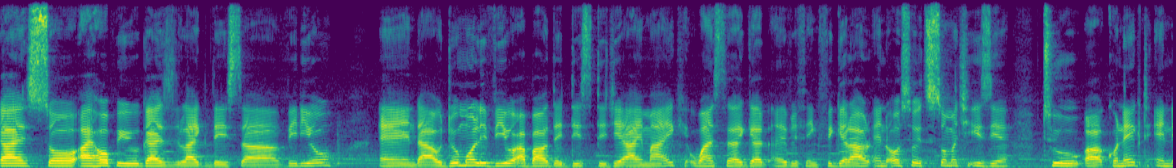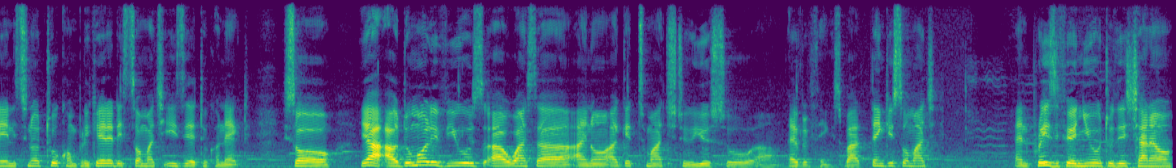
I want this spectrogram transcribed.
Guys so I hope you guys like this uh, video and I'll do more review about the this DJI mic once I get everything figured out. And also it's so much easier to uh, connect and then it's not too complicated it's so much easier to connect. So yeah I'll do more reviews uh, once uh, I know I get too much to use to um, everything. But thank you so much and please if you're new to this channel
